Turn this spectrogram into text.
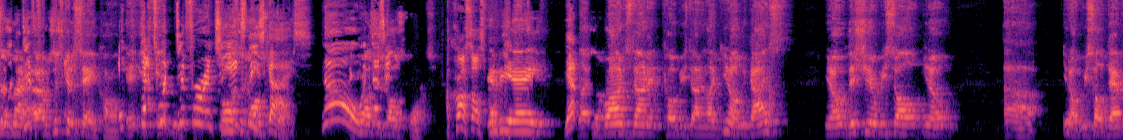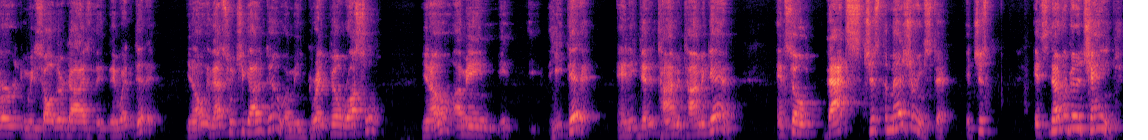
No, is what differ- I was just going to say, Carl. it- it- that's it- what differentiates these guys. sports. No, it doesn't. all sports. Across all sports. NBA, Yep. like LeBron's done it, Kobe's done it. Like you know, the guys. You know, this year we saw. You know, uh, you know, we saw Denver and we saw their guys. They, they went and did it. You know, and that's what you got to do. I mean, great Bill Russell. You know, I mean, he, he did it, and he did it time and time again. And so that's just the measuring stick. It just, it's never going to change.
